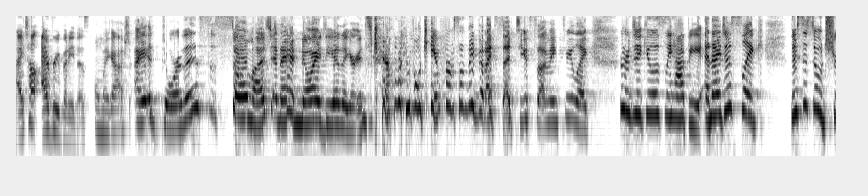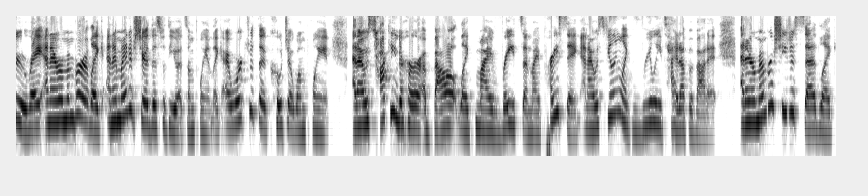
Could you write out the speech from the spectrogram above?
I tell everybody this. Oh my gosh, I adore this so much and I had no idea that your Instagram label came from something that I said to you. So that makes me like ridiculously happy. And I just like this is so true, right? And I remember like, and I might have shared this with you at some point. Like, I worked with a coach at one point and I was talking to her about like my rates and my pricing, and I was feeling like really tied up about it. And I remember she just said, like,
